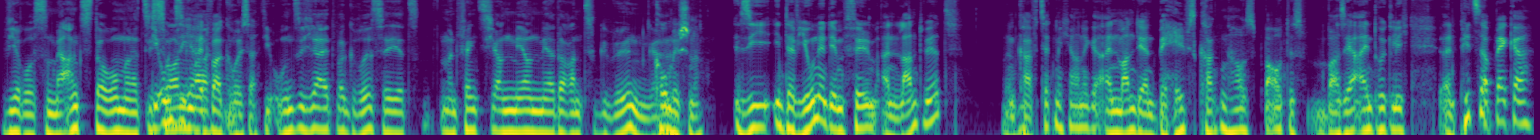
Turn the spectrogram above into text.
Virus und mehr Angst darum. Man hat sich die Sorgen Unsicherheit gemacht. war größer. Die Unsicherheit war größer. Jetzt, man fängt sich an, mehr und mehr daran zu gewöhnen. Komisch, ne? Sie interviewen in dem Film einen Landwirt, ein mhm. Kfz-Mechaniker, ein Mann, der ein Behelfskrankenhaus baut, das war sehr eindrücklich, ein Pizzabäcker,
